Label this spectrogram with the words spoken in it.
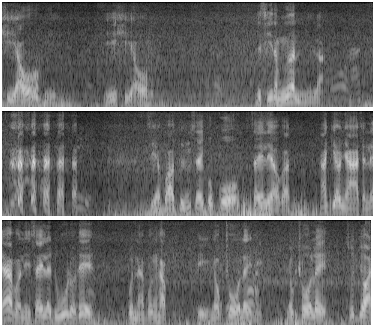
เขียวนี่สีเขียวนี่สีน้ำเงินนี่ล่ะเสียบาตึงใส่โกโก้ใส่แล้วก็หาเกี่ยวหญ้าฉันแล้ววันนี้ใส่ละดูโลดเด้คุณนะเบิ่งครับนี่ยกโชว์เลยนี่ ยกโชว์เลย สุดยอด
